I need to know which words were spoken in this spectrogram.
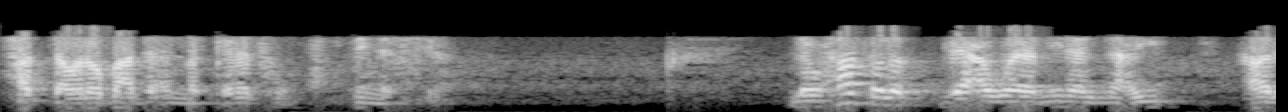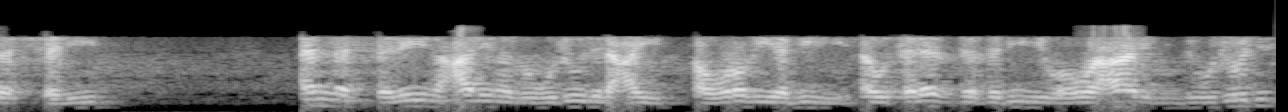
حتى ولو بعد أن مكنته من نفسها. لو حصلت دعوة من المعيب على السليم أن السليم علم بوجود العيب أو رضي به أو تلذذ به وهو عالم بوجوده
